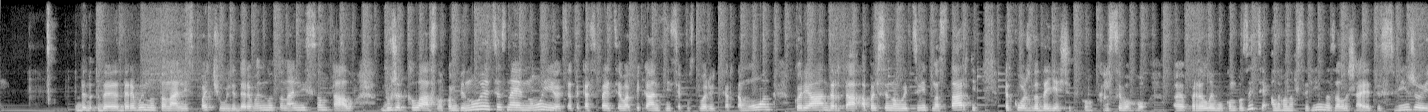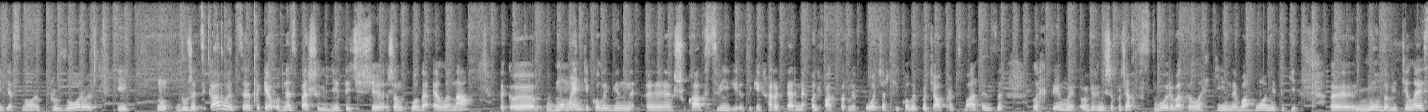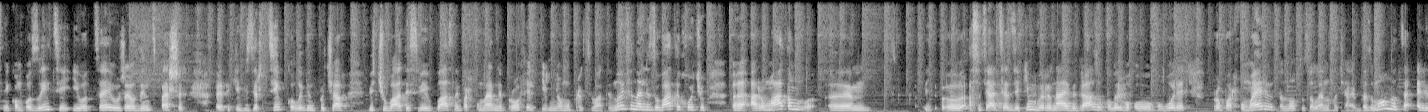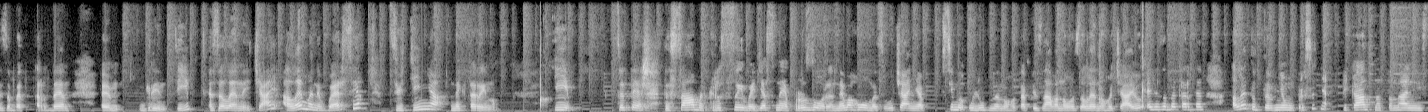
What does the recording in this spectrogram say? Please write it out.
деревинну тональність пачулі, деревинну тональність санталу. Дуже класно комбінується з нею. Ну і оця така спецієва пікантність, яку створюють картамон, коріандр та апельсиновий цвіт на старті, також додає ще такого красивого е, переливу композиції, але вона все рівно залишається свіжою, ясною, прозорою і ну, дуже цікавою. Це таке одне з перших дітищ Жан-Клода Елена. Так, е, в моменті, коли він е, шукав свій такий характерний ольфакторний почерк, і коли почав працювати з легкими, вірніше почав створювати легкі, невагомі такі е, нюдові тілесні композиції. І оцей вже один з перших таких взірців, коли він почав відчувати свій власний парфумерний профіль і в ньому працювати. Ну і фіналізувати хочу ароматом. Е, Асоціація з яким виринає відразу, коли говорять про парфумерію та ноту зеленого чаю. Безумовно, це Елізабет Арден ем, Green Tea, зелений чай, але в мене версія цвітіння нектарину. І це теж те саме красиве, ясне, прозоре, невагоме звучання всіми улюбленого та пізнаваного зеленого чаю Елізабет Арден, але тут в ньому присутня пікантна тональність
